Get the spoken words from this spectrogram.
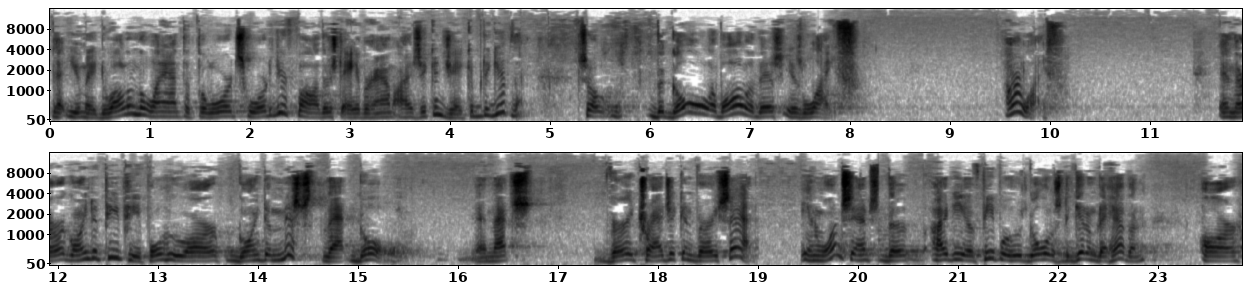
that you may dwell in the land that the Lord swore to your fathers, to Abraham, Isaac, and Jacob, to give them. So the goal of all of this is life our life. And there are going to be people who are going to miss that goal. And that's very tragic and very sad. In one sense, the idea of people whose goal is to get them to heaven are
